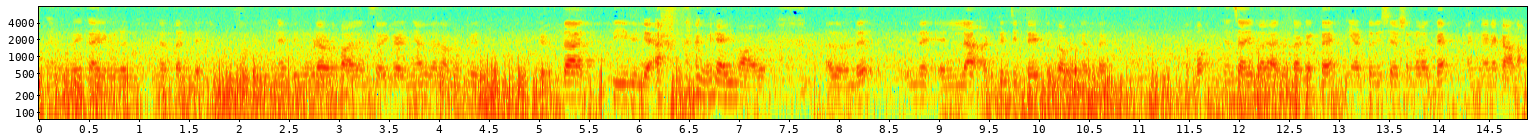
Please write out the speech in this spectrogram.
അങ്ങനെ കുറേ കാര്യങ്ങൾ ഇന്നത്തെ പിന്നെ പിന്നെ ഇവിടെ അവിടെ ബാലൻസ് ആയി കഴിഞ്ഞാൽ നമുക്ക് എടുത്താൽ തീരില്ല. അങ്ങനെയായി മാറും. അതുകൊണ്ട് ഇന്ന് എല്ലാ അടുക്കും ചിട്ടയിട്ട് തുടങ്ങട്ടെ. ചായ പലഹാരം ഇനി അടുത്ത വിശേഷങ്ങളൊക്കെ അങ്ങനെ കാണാം.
